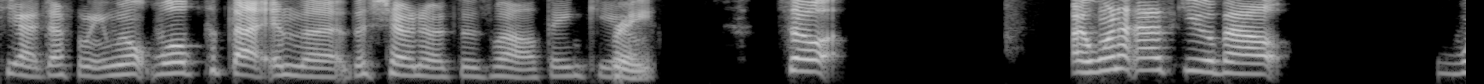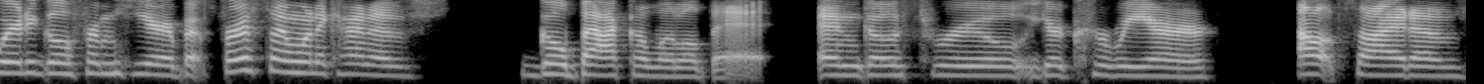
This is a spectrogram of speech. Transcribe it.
Yeah, definitely. We'll we'll put that in the the show notes as well. Thank you. Great. So I want to ask you about where to go from here, but first I want to kind of go back a little bit and go through your career outside of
